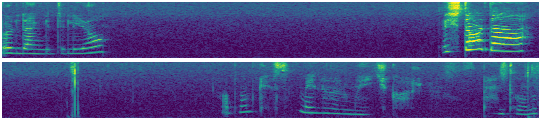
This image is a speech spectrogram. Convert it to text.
Buradan gidiliyor. İşte orada. Ablam kesin beni aramaya çıkar. Ben de onu.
